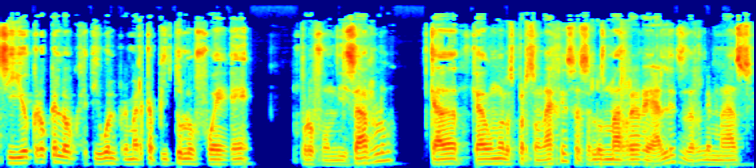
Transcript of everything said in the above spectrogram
Sí, yo creo que el objetivo del primer capítulo fue profundizarlo, cada, cada uno de los personajes, hacerlos más reales, darle más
